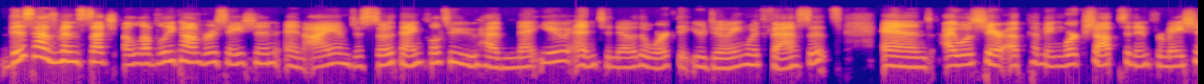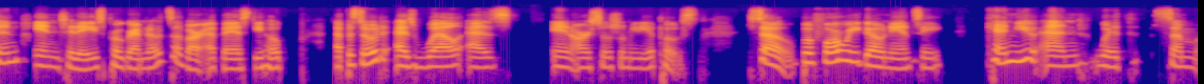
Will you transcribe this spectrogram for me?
this has been such a lovely conversation. And I am just so thankful to have met you and to know the work that you're doing with FASCETS. And I will share upcoming workshops and information in today's program notes of our FASD Hope episode, as well as in our social media posts. So before we go, Nancy, can you end with some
